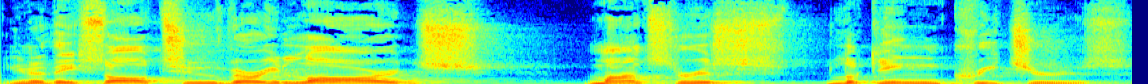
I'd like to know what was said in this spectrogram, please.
you know, they saw two very large, monstrous looking creatures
